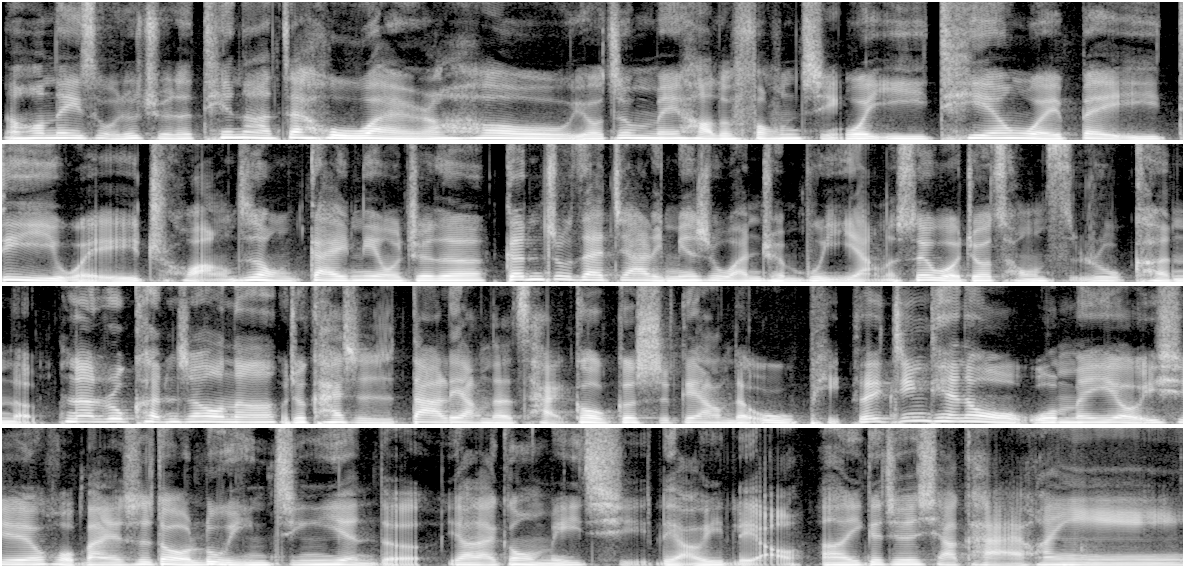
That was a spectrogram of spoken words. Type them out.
然后那一次我就觉得天呐，在户外，然后有这么美好的风景，我以天为被，以地为床，这种概念，我觉得跟住在家里面是完全不一样的，所以我就从此入坑了。那入坑之后呢，我就开始大量的采购各式各样的物品。所以今天呢，我我们也有一些伙伴也是都有露营经验的，要来跟我们一起聊一聊。啊、一个就是小凯，欢迎。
